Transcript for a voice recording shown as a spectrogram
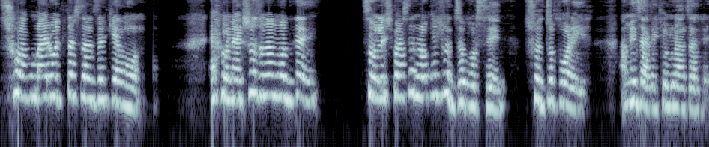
সব মায়ের অত্যাচার যে কেমন? এখন একশো জনের মধ্যে চল্লিশ পার্সেন্ট লোকে সহ্য করছে, সহ্য করে। আমি জানি কেউ না জানে।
